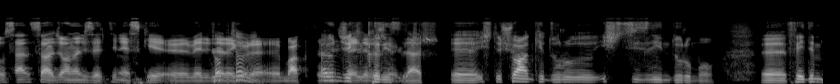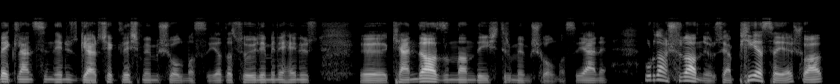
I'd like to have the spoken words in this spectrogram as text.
o sen sadece analiz ettiğin eski e, tabii verilere tabii. göre baktığın Önceki krizler, e, işte şu anki duru, işsizliğin durumu, e, Fed'in beklentisinin henüz gerçekleşmemiş olması ya da söylemini henüz e, kendi ağzından değiştirmemiş olması. Yani buradan şunu anlıyoruz. Yani piyasaya şu an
